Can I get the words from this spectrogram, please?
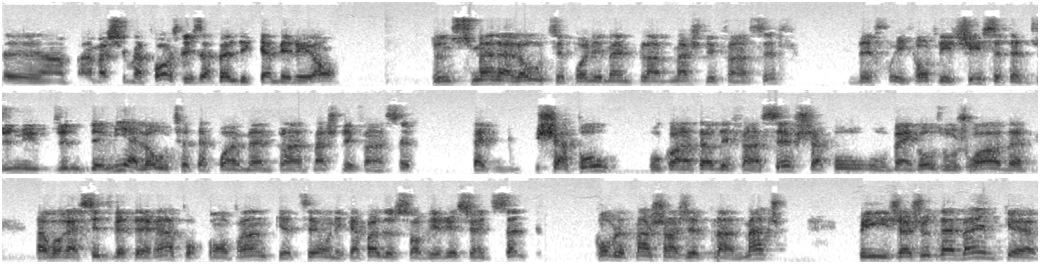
en, en match ma je les appelle des caméléons. D'une semaine à l'autre, c'est pas les mêmes plans de match défensifs. Des fois, et contre les Chiefs, c'était d'une demi à l'autre, c'était pas un même plan de match défensif. Fait que, chapeau aux commentateurs défensifs, chapeau aux Bengals, aux joueurs d'avoir assez de vétérans pour comprendre que, tu on est capable de se sur un complètement changer le plan de match. Puis j'ajouterais même que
